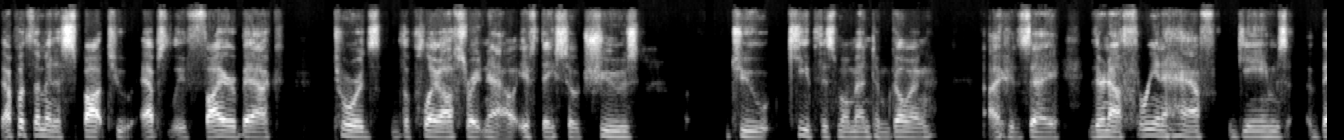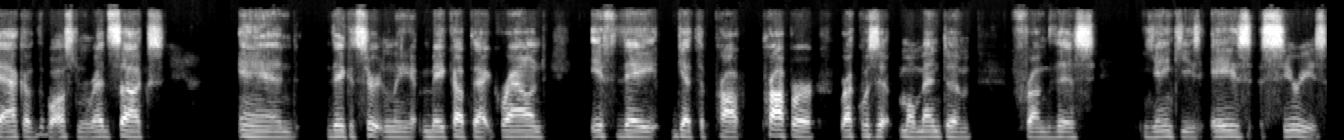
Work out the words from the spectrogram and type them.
that puts them in a spot to absolutely fire back towards the playoffs right now if they so choose to keep this momentum going. I should say. They're now three and a half games back of the Boston Red Sox, and they could certainly make up that ground if they get the prop, proper requisite momentum from this Yankees A's series.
